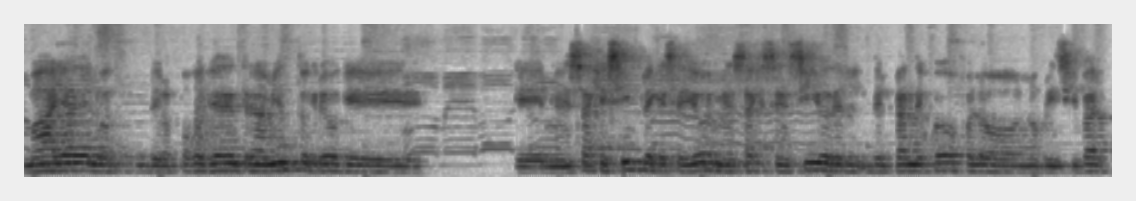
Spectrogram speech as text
más allá de los, pocos días de entrenamiento, creo que el mensaje simple que se dio, el mensaje sencillo del, plan de juego fue lo, principal.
